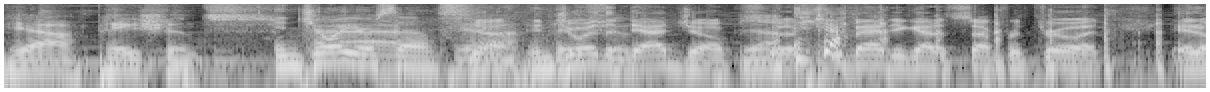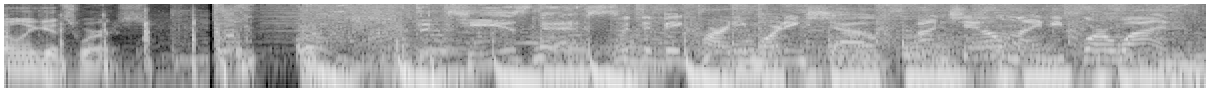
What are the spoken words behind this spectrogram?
Yeah, patience. Enjoy yourself. Yeah, enjoy the dad jokes. Yeah. Too bad you got to suffer through it. It only gets worse. The tea is next. With the Big Party Morning Show on Channel 94.1.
